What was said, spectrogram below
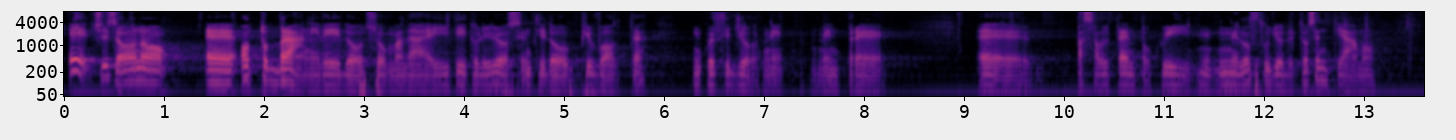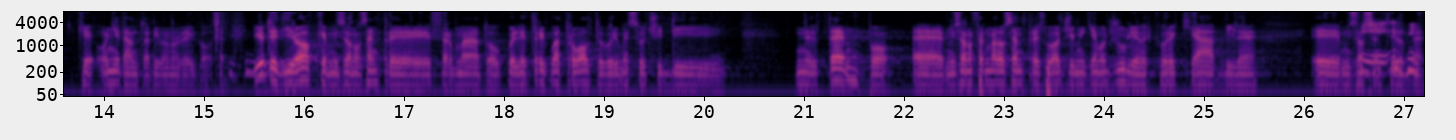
e ci sono eh, otto brani, vedo insomma dai titoli, li ho sentito più volte in questi giorni mentre eh, passavo il tempo qui nello studio, ho detto sentiamo che ogni tanto arrivano delle cose. Io ti dirò che mi sono sempre fermato quelle 3-4 volte che ho rimesso il CD nel tempo, eh, mi sono fermato sempre su Oggi mi chiamo Giulia perché è orecchiabile e mi sono Sì. sentito bene.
